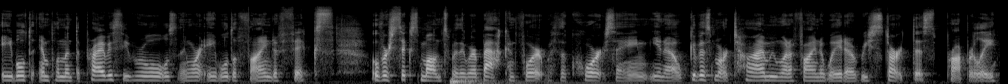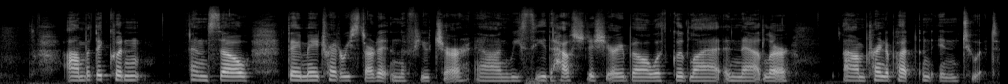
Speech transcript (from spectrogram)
able to implement the privacy rules. They weren't able to find a fix over six months where they were back and forth with the court saying, you know, give us more time. We want to find a way to restart this properly. Um, but they couldn't. And so they may try to restart it in the future. And we see the House Judiciary Bill with Goodlatte and Nadler um, trying to put an end to it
